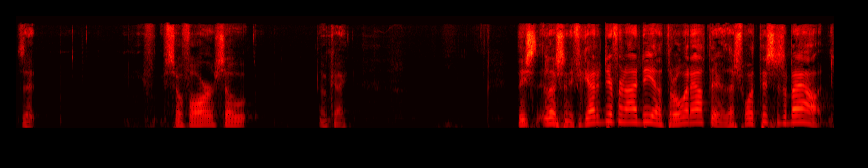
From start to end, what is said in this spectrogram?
Is that so far? So, okay. This, listen, if you got a different idea, throw it out there. That's what this is about.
